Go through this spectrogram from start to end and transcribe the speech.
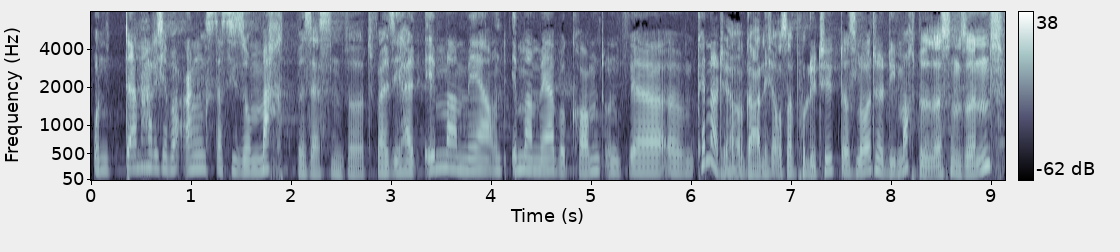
Und dann hatte ich aber Angst, dass sie so machtbesessen wird, weil sie halt immer mehr und immer mehr bekommt. Und wir ähm, kennen das ja gar nicht aus der Politik, dass Leute, die machtbesessen sind,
